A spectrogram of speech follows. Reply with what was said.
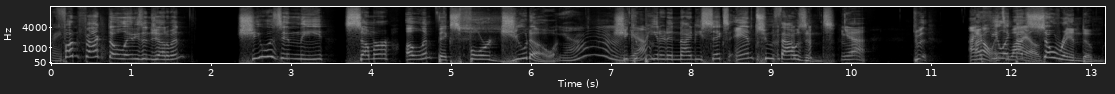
Right. Fun fact, though, ladies and gentlemen, she was in the Summer Olympics for judo. Yeah. She yeah. competed in 96 and 2000. Yeah. I I know. feel it's like wild. that's so random.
